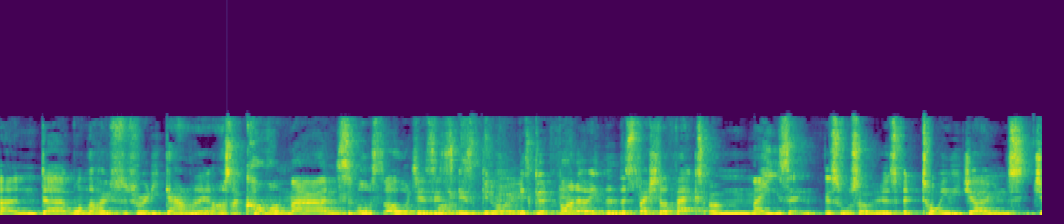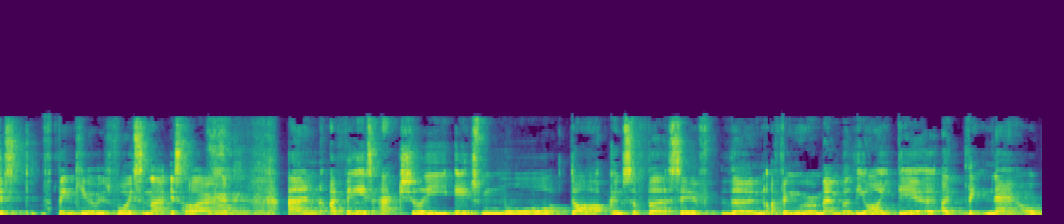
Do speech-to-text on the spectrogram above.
and uh, one of the hosts was really down on it. I was like, "Come on, man! Small Soldiers is is good. It's good fun. I mean, the, the special effects are amazing in Small Soldiers. Uh, Tommy Lee Jones, just thinking of his voice in that is hilarious. and I think it's actually it's more dark and subversive than I think we remember. The idea, I think now,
